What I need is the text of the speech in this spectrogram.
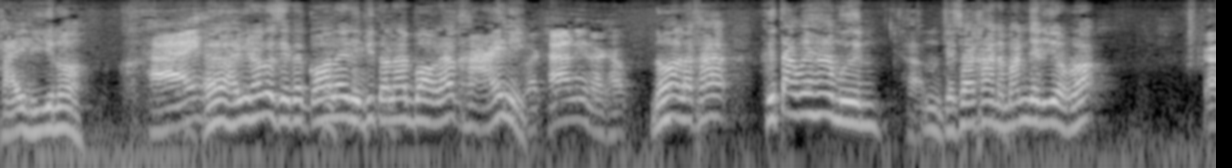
ขายอีหลีอยู่เนาะ ขายเออให้พี่น้องเกษตรกรเลยดิพี่ตอนแรกบอกแล้วขายนี่ราคานี่แหละครับเนาะราคาคือตั้งไว้ห้าหมื่นครับจะใช้ค่าน้ำมันจะดีหรอกเนาะก็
